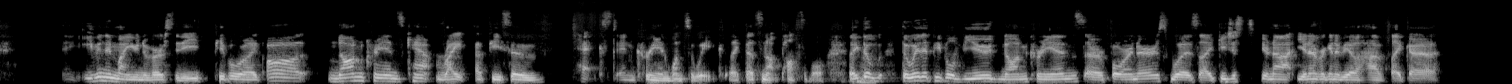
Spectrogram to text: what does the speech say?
Even in my university, people were like, "Oh, non-Koreans can't write a piece of text in Korean once a week. Like that's not possible. Like mm-hmm. the the way that people viewed non-Koreans or foreigners was like you just you're not you're never going to be able to have like a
